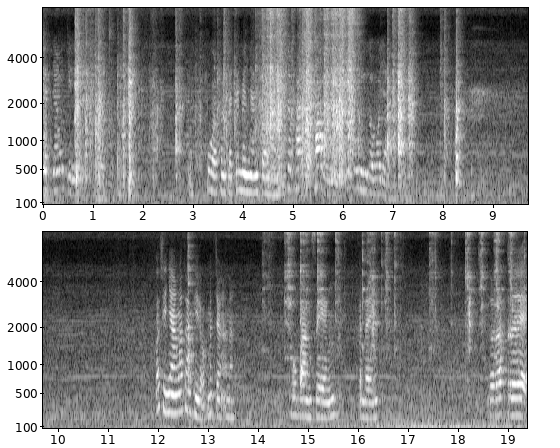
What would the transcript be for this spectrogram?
เฮ็ดหยังกินคั่วเพิ่นก็จะเป็นหยังก่อนจะพัดกะเพรานี่อื่นก็บ่อยาก ก็สิย่างมาทางพี่ดอกมันจังอันน่ะบ่บางแสงปานใดระดับแรก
